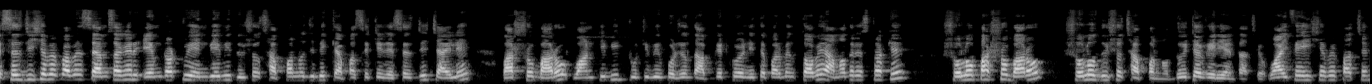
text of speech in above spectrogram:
এসএসডি হিসেবে পাবেন স্যামসাং এর এম ডট টু ছাপ্পান্ন জিবি ক্যাপাসিটির এসএসডি চাইলে পাঁচশো বারো ওয়ান টিবি টু টিবি পর্যন্ত আপগ্রেড করে নিতে পারবেন। তবে আমাদের স্টকে ষোলো পাঁচশো বারো, ষোলো দুইশো ছাপ্পান্ন। দুইটা ভেরিয়েন্ট আছে। ওয়াইফাই হিসেবে পাচ্ছেন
